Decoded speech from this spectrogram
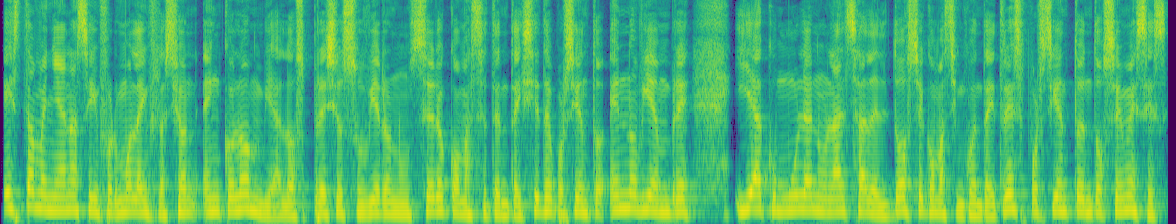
Esta mañana se informó la inflación en Colombia. Los precios subieron un 0,77% en noviembre y acumulan un alza del 12,53% en 12 meses,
